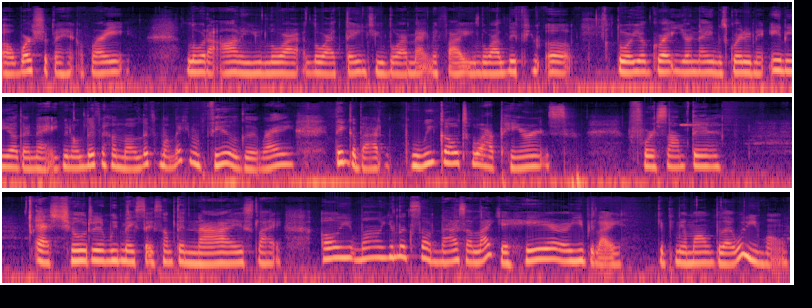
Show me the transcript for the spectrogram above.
uh, worshiping him right Lord, I honor you. Lord, I, Lord, I thank you. Lord, I magnify you. Lord, I lift you up. Lord, you're great. Your name is greater than any other name. You know, lifting him up, lifting him up, making him feel good, right? Think about it. When we go to our parents for something, as children, we may say something nice like, "Oh, you mom, you look so nice. I like your hair." Or you'd be like, "Give me a mom." Be like, "What do you want?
